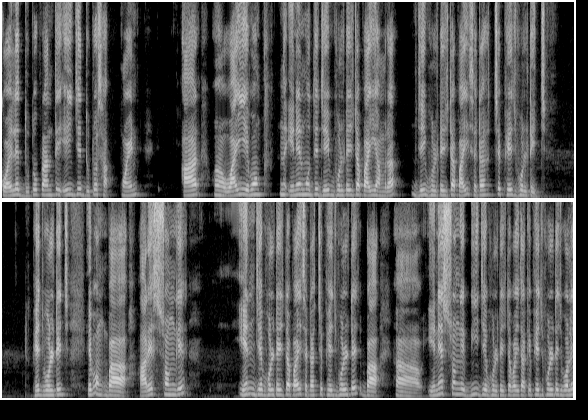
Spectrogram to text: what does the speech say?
কয়েলের দুটো প্রান্তে এই যে দুটো সাব পয়েন্ট আর ওয়াই এবং এনের মধ্যে যেই ভোল্টেজটা পাই আমরা, যেই ভোল্টেজটা পাই সেটা হচ্ছে ফেজ ভোল্টেজ। ফেজ ভোল্টেজ এবং বা আর এর সঙ্গে এন যে ভোল্টেজটা পাই সেটা হচ্ছে ফেজ ভোল্টেজ বা এনের সঙ্গে বি যে ভোল্টেজটা পাই তাকে ফেজ ভোল্টেজ বলে।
